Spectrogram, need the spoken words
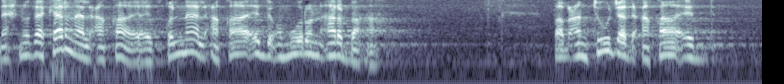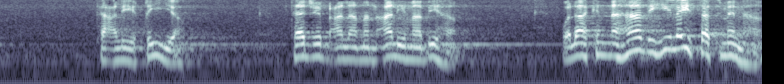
نحن ذكرنا العقائد قلنا العقائد أمور أربعة. طبعا توجد عقائد تعليقية تجب على من علم بها ولكن هذه ليست منها.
